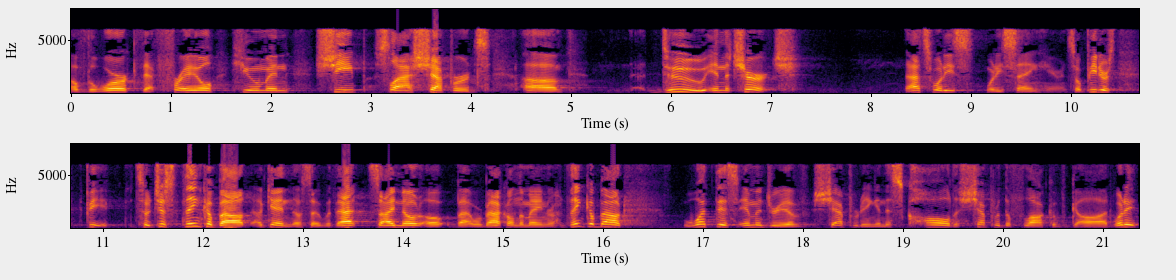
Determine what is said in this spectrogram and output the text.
of the work that frail human sheep slash shepherds uh, do in the church. That's what he's what he's saying here. And so Peter's so just think about again. So with that side note, oh, we're back on the main road. Think about what this imagery of shepherding and this call to shepherd the flock of God, what it,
